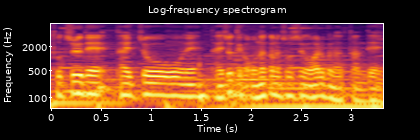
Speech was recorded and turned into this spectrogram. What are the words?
途中で体調をね体調っていうかお腹の調子が悪くなったんで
